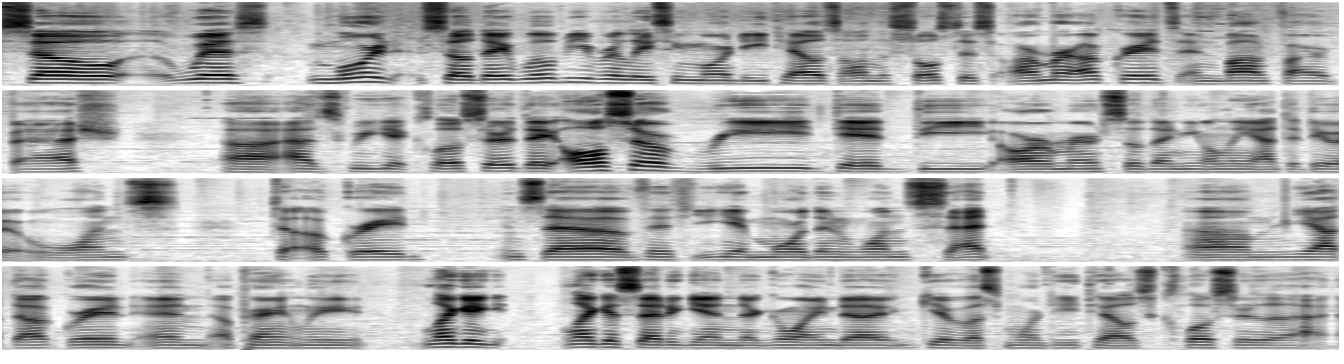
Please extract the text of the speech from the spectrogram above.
so with more, so they will be releasing more details on the Solstice armor upgrades and Bonfire Bash uh, as we get closer. They also redid the armor, so then you only have to do it once to upgrade instead of if you get more than one set um, you have to upgrade and apparently like I, like I said again they're going to give us more details closer to that.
